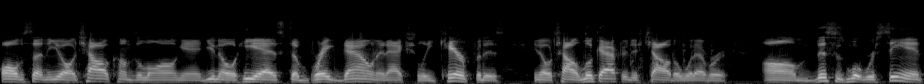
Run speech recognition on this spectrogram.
All of a sudden, you know, a child comes along and, you know, he has to break down and actually care for this, you know, child, look after this child or whatever. Um, this is what we're seeing.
